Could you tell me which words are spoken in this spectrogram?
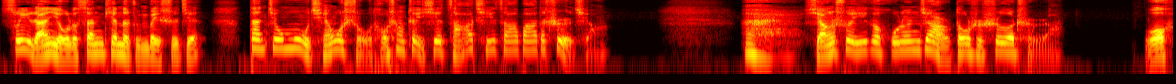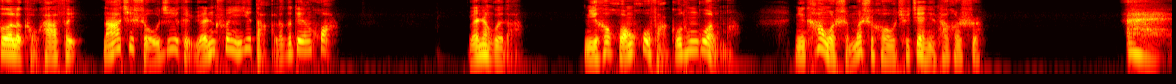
虽然有了三天的准备时间，但就目前我手头上这些杂七杂八的事情，唉，想睡一个囫囵觉都是奢侈啊。我喝了口咖啡。拿起手机给袁春怡打了个电话。袁掌柜的，你和黄护法沟通过了吗？你看我什么时候去见见他合适？哎，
